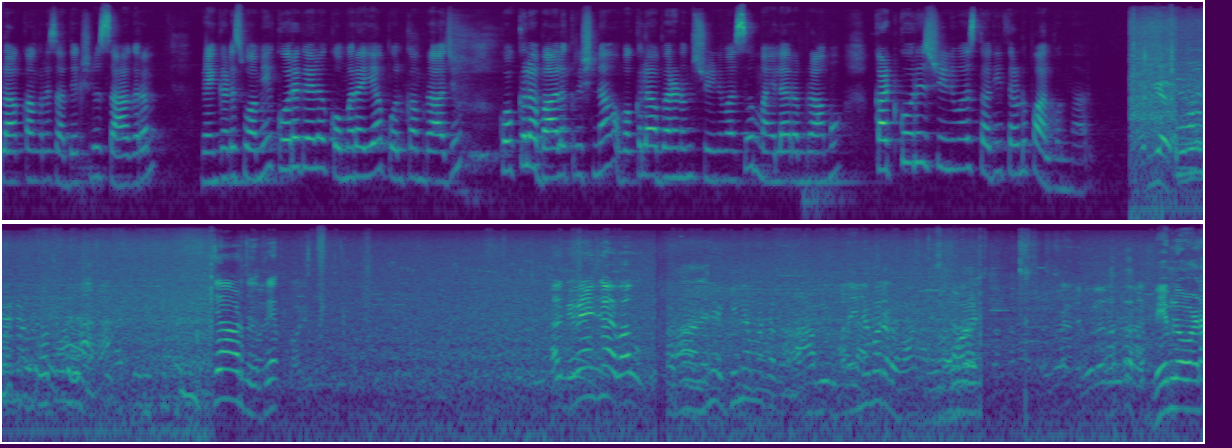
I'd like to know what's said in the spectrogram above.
block Congress అధ్యక్షులు సాగరం వెంకటస్వామి కూరగాయల కొమరయ్య పుల్కం రాజు కొక్కల బాలకృష్ణ వకులాభరణం శ్రీనివాస్ మైలారం రాము కట్కూరి శ్రీనివాస్ తదితరులు పాల్గొన్నారు. బాబు? వేములవాడ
